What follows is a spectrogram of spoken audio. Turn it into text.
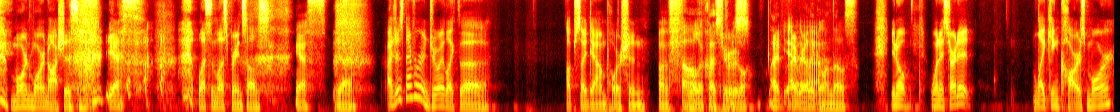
more and more nauseous, yes, less and less brain cells. yes. Yeah, I just never enjoy like the upside down portion of roller Oh, that's coasters. brutal. I, I rarely go on those. You know, when I started liking cars more,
